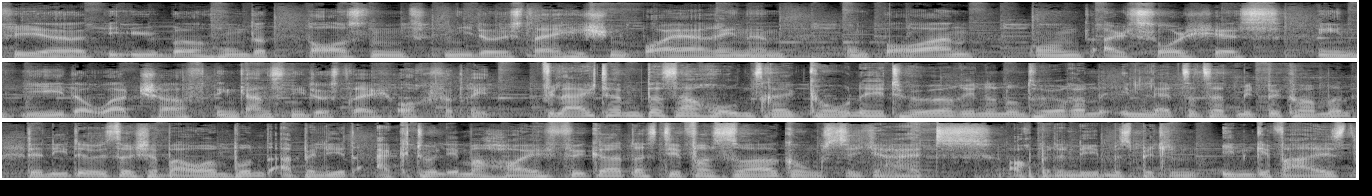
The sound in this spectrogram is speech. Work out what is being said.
für die über 100.000 niederösterreichischen Bäuerinnen und Bauern und als solches in jeder Ortschaft in ganz Niederösterreich auch vertreten. Vielleicht haben das auch unsere Krone-Hit-Hörerinnen und Hörer in letzter Zeit mitbekommen. Der Niederösterreichische Bauernbund appelliert aktuell immer häufiger, dass die Versorgungssicherheit auch bei den Lebensmitteln in Gefahr ist.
